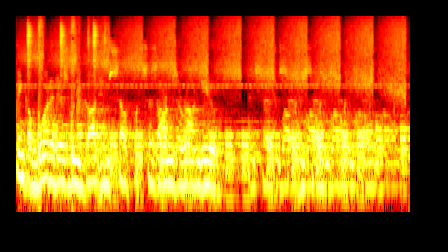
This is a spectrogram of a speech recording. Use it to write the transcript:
Think of what it is when God Himself puts His arms around you and says, Welcome, welcome, welcome.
